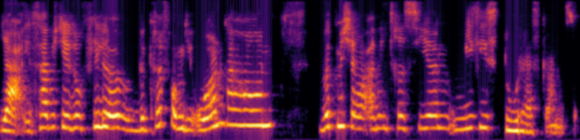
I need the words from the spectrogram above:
Ja, jetzt habe ich dir so viele Begriffe um die Ohren gehauen. Würde mich aber interessieren, wie siehst du das Ganze?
